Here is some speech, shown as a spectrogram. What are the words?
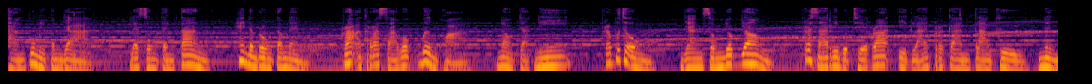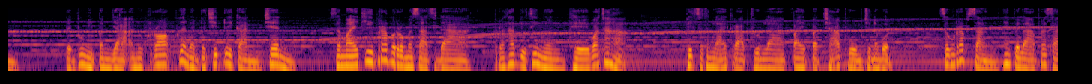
ทางผู้มีปัญญา และทรงแต่งตั้งให้ดำรงตำแหน่งพระอัครสาวกเบื้องขวา นอกจากนี้ พระพุทธองค์ยังทรงยกย่อง พระสารีบุตรเทระอีกหลายประการกล่าวคือ 1. เป็นผู้มีปัญญาอนุเคราะห์เพื่อนบรรพชิตด้วยกัน เช่น สมัยที่พระบรมศาสดา ประทับอยู่ที่เมืองเทวทหะ ภิกษุทั้งหลายกราบทูลลาไปปัจฉาภูมิชนบท ทรงรับสั่งให้ไปลาพระสา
